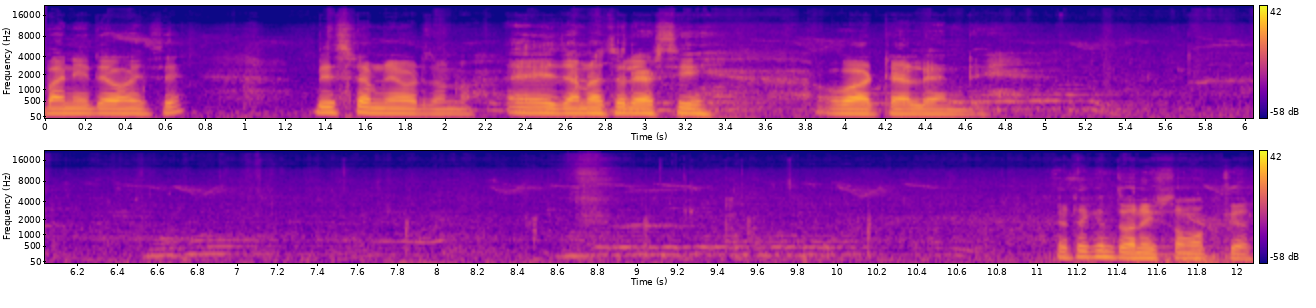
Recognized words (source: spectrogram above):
বানিয়ে দেওয়া হয়েছে বিশ্রাম নেওয়ার জন্য। এই যে আমরা চলে আসছি ওয়াটারল্যান্ডে এটা কিন্তু অনেক চমৎকার।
